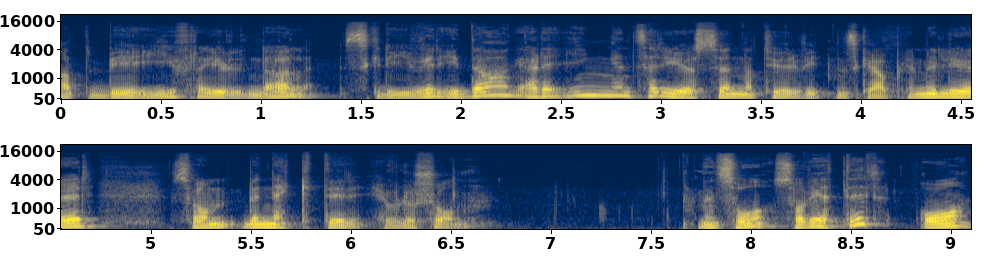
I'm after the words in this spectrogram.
at BI fra Gyldendal skriver i dag er det ingen seriøse naturvitenskapelige miljøer som benekter evolusjon. Men så så vi og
